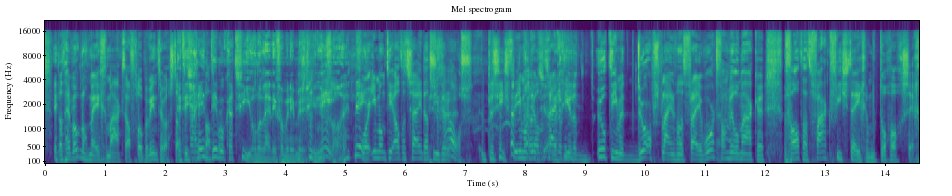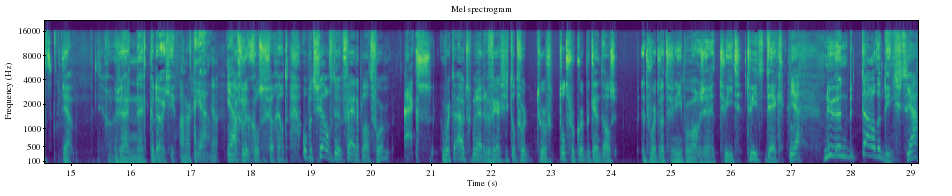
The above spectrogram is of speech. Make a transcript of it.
dat hebben we ook nog meegemaakt. Afgelopen winter was dat. Het is geen platform. democratie onder leiding van meneer Musk in ieder geval. Hè? nee. voor iemand die altijd zei dat hij er. chaos. Precies, voor iemand die altijd zei dat hij er het ultieme dorpsplein van het vrije woord van wil maken, valt dat vaak vies tegen, moet toch wel gezegd. Ja, het is gewoon zijn eh, cadeautje. Ja, ja. Maar gelukkig kost het veel geld. Op hetzelfde fijne platform, X, wordt de uitgebreidere versie tot voor, tot, tot voor kort bekend als het woord wat we niet meer mogen zeggen, tweet. TweetDeck. Ja. Nu een betaalde dienst. Ja,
